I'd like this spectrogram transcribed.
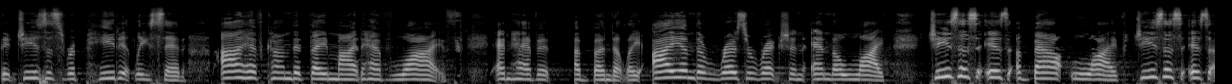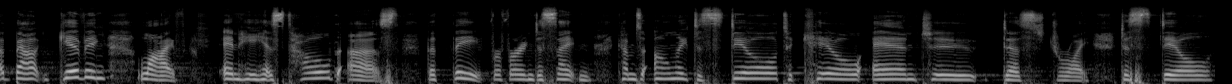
that Jesus repeatedly said, I have come that they might have life and have it abundantly. I am the resurrection and the life. Jesus is about life. Jesus is about giving life. And he has told us the thief, referring to Satan, comes only to steal, to kill, and to destroy, to steal,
